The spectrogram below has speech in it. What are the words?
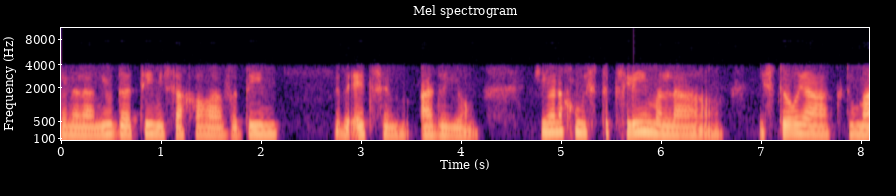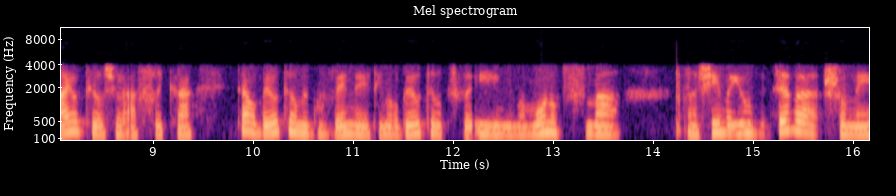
אלא לעניות דעתי מסחר העבדים, ובעצם עד היום. כי אם אנחנו מסתכלים על ההיסטוריה הקדומה יותר של אפריקה, הייתה הרבה יותר מגוונת, עם הרבה יותר צבעים, עם המון עוצמה. אנשים היו בצבע שונה,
